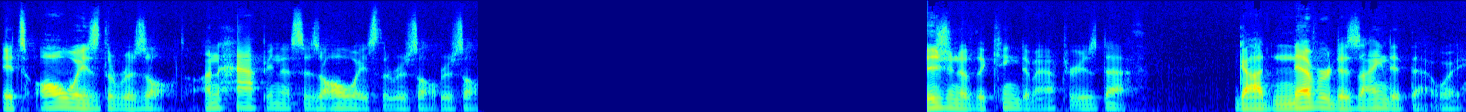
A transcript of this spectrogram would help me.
It's always the result. Unhappiness is always the result. result. Vision of the kingdom after his death. God never designed it that way.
